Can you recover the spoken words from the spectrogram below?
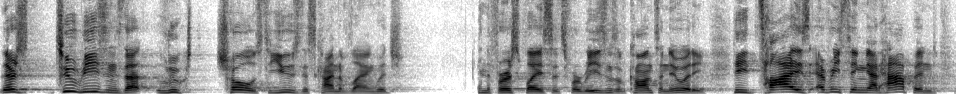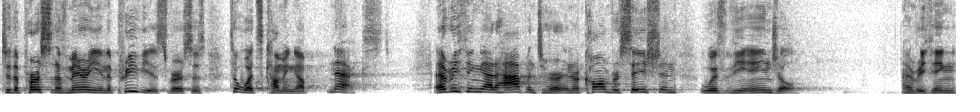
There's two reasons that Luke chose to use this kind of language. In the first place, it's for reasons of continuity. He ties everything that happened to the person of Mary in the previous verses to what's coming up next. Everything that happened to her in her conversation with the angel, everything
